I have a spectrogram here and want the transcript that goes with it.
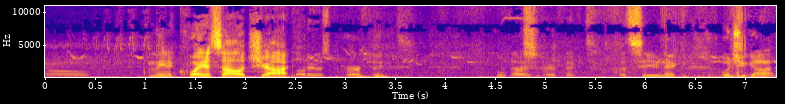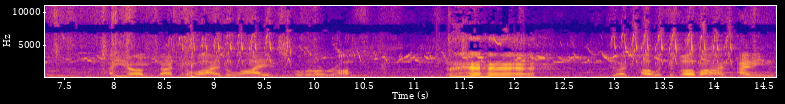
no. I mean, quite a solid shot. I thought it was perfect. That was perfect. Let's see, Nick. What you got? Uh, You know, I'm not gonna lie, the lie is a little rough. Do I putt with the glove on? I mean,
